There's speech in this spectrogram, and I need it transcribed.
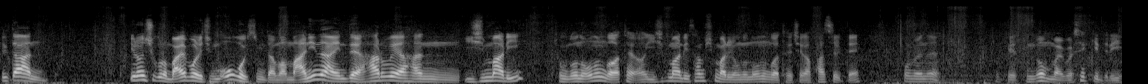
일단 이런 식으로 말벌이 지금 오고 있습니다. 막 많이는 아닌데 하루에 한 20마리 정도는 오는 것 같아요. 20마리, 30마리 정도는 오는 것 같아요. 제가 봤을 때 보면은 이렇게 둥근 말벌 새끼들이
